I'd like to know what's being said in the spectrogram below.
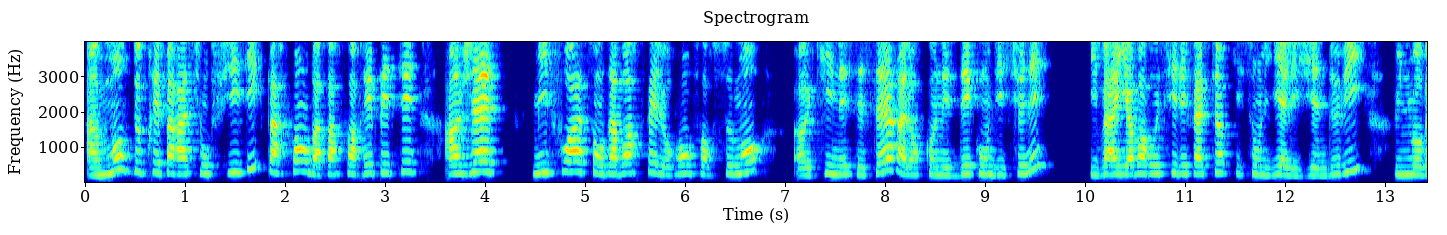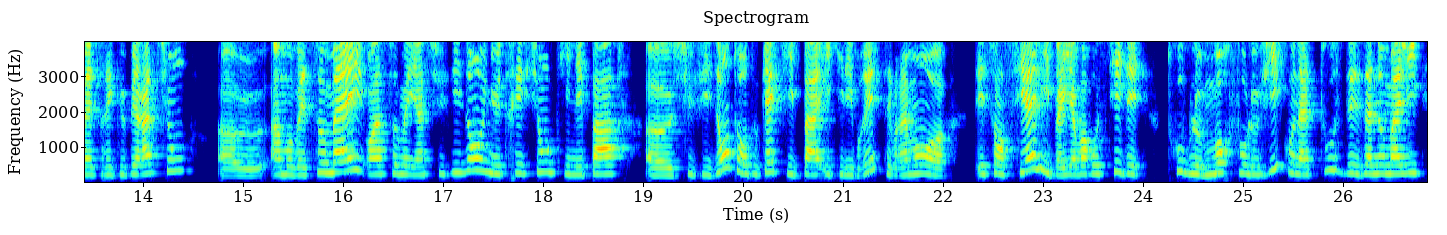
Un manque de préparation physique. Parfois, on va parfois répéter un geste mille fois sans avoir fait le renforcement euh, qui est nécessaire alors qu'on est déconditionné. Il va y avoir aussi des facteurs qui sont liés à l'hygiène de vie, une mauvaise récupération, euh, un mauvais sommeil, un sommeil insuffisant, une nutrition qui n'est pas euh, suffisante, en tout cas qui n'est pas équilibrée. C'est vraiment essentiel. Il va y avoir aussi des troubles morphologiques. On a tous des anomalies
